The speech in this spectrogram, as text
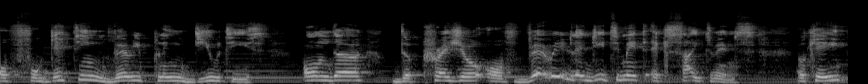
of forgetting very plain duties under the pressure of very legitimate excitements. Okay,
